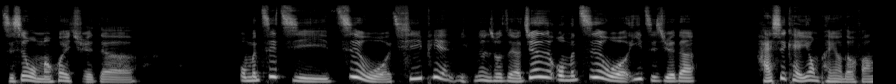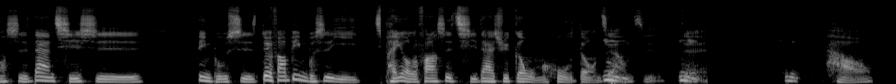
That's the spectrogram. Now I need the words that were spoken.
只是我们会觉得我们自己自我欺骗，也不能说这个，就是我们自我一直觉得。还是可以用朋友的方式，但其实并不是对方，并不是以朋友的方式期待去跟我们互动这样子。嗯、对，嗯，好，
